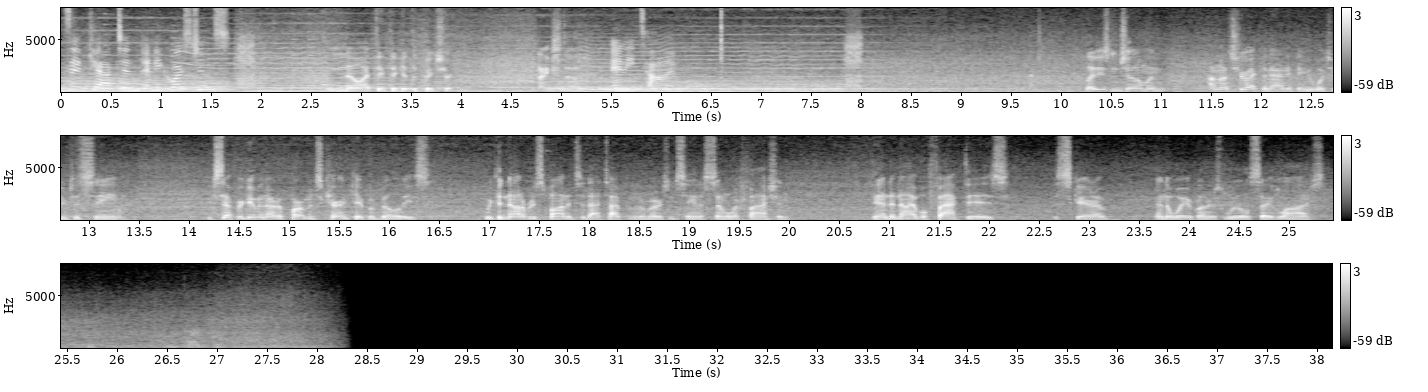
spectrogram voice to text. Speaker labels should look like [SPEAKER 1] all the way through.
[SPEAKER 1] That's it, Captain. Any questions?
[SPEAKER 2] No, I think they get the picture. Thanks, Dad.
[SPEAKER 1] Anytime.
[SPEAKER 2] Ladies and gentlemen, I'm not sure I can add anything to what you've just seen. Except for given our department's current capabilities, we could not have responded to that type of emergency in a similar fashion. The undeniable fact is, the Scarab and the Wave Runners will save lives.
